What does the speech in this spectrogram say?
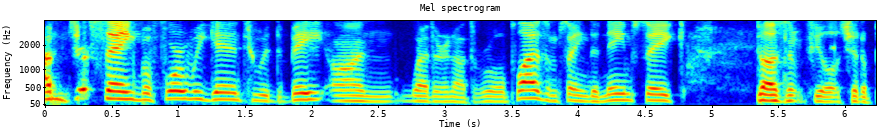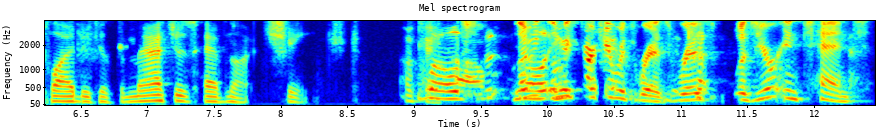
I'm just saying before we get into a debate on whether or not the rule applies, I'm saying the namesake doesn't feel it should apply because the matches have not changed. Okay. Well, um, th- let, well, me, let me start here with Riz. Riz, was your intent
